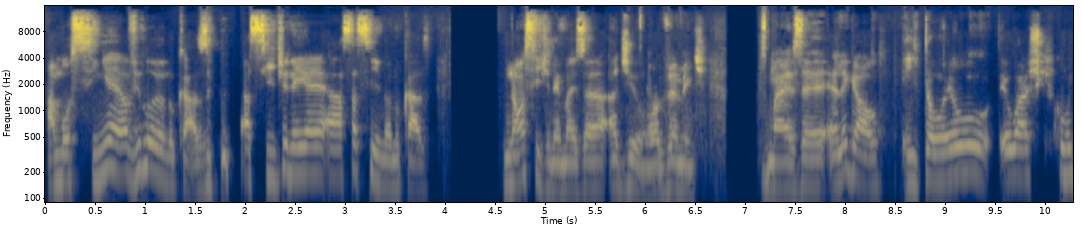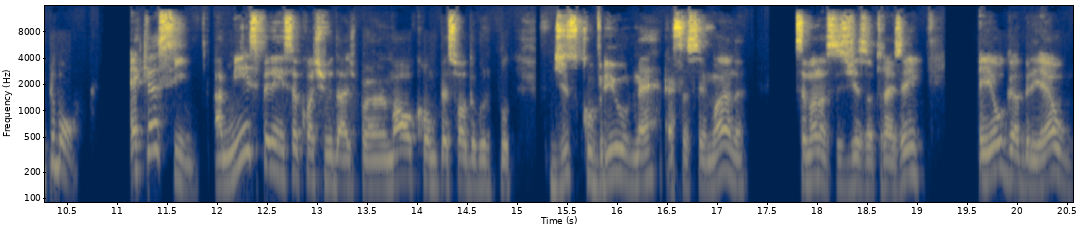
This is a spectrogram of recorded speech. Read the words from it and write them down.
a mocinha é a vilã, no caso. A Sidney é a assassina, no caso. Não a Sidney, mas a, a Dion, obviamente. Mas é, é legal. Então eu, eu acho que ficou muito bom. É que assim, a minha experiência com atividade paranormal, como o pessoal do grupo descobriu, né, essa semana, semana, esses dias atrás aí, eu, Gabriel,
